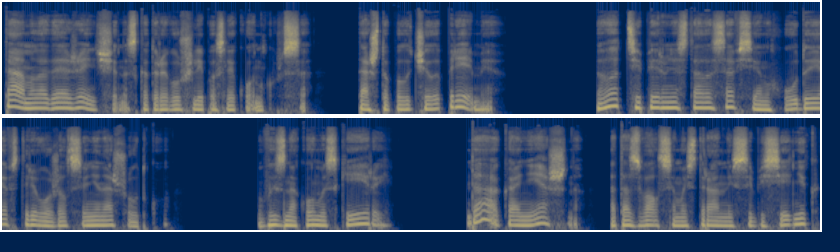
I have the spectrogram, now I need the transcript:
Та молодая женщина, с которой вы ушли после конкурса, та, что получила премию. Вот теперь мне стало совсем худо, и я встревожился не на шутку. «Вы знакомы с Кейрой?» «Да, конечно», — отозвался мой странный собеседник,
